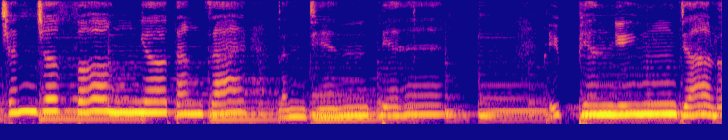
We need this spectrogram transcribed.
乘着风游荡在蓝天边，一片云掉落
